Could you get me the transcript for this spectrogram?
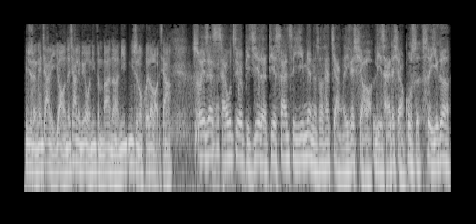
你只能跟家里要，那家家里没有你怎么办呢？你你只能回到老家。所以在《财务自由笔记》的第三十一面的时候，他讲了一个小理财的小故事，是一个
